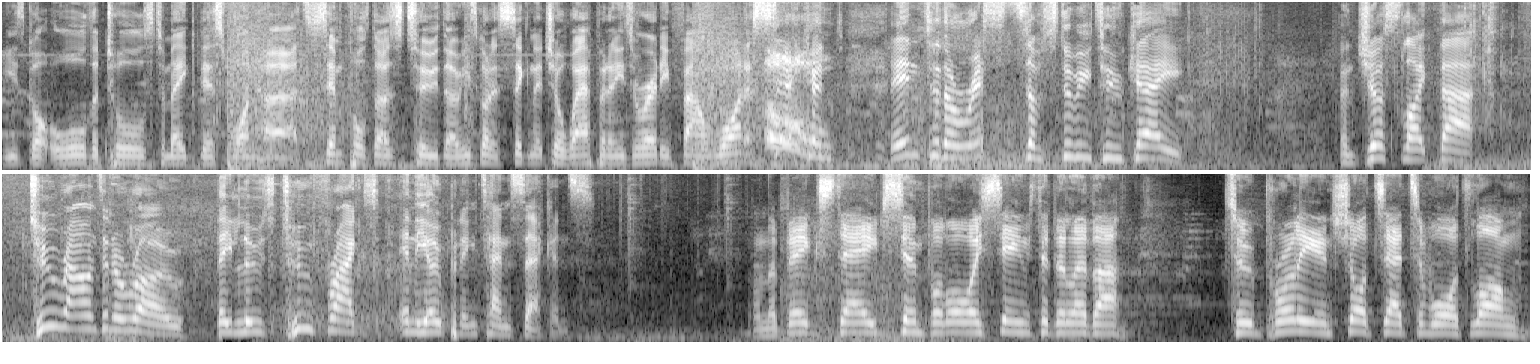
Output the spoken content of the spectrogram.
He's got all the tools to make this one hurt. Simple does too, though. He's got his signature weapon, and he's already found one. A oh. second oh. into the wrists of Stewie2k. And just like that, two rounds in a row, they lose two frags in the opening 10 seconds. On the big stage, Simple always seems to deliver. Two brilliant shots head towards Long.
